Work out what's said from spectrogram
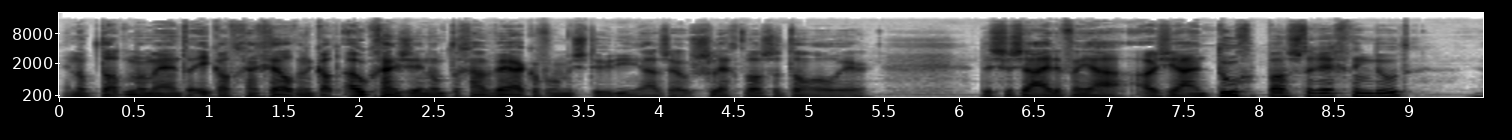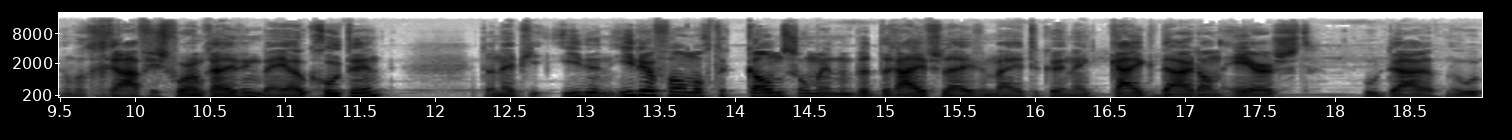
En op dat moment, ik had geen geld en ik had ook geen zin om te gaan werken voor mijn studie. Ja, zo slecht was het dan alweer. Dus ze zeiden van, ja, als jij een toegepaste richting doet, en wat grafisch vormgeving, ben je ook goed in. Dan heb je in ieder geval nog de kans om in het bedrijfsleven mee te kunnen. En kijk daar dan eerst hoe, daar, hoe,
